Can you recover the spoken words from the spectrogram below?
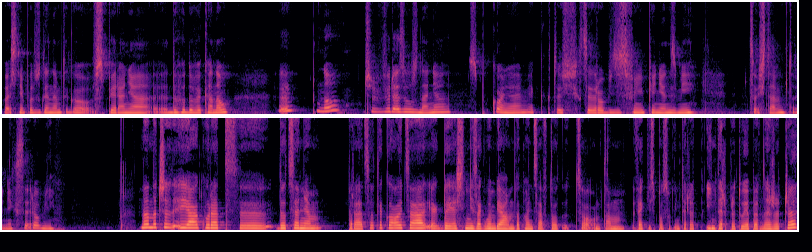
właśnie pod względem tego wspierania e, dochodowy kanał. E, no, czy wyrazy uznania? Spokojnie. Jak ktoś chce robić ze swoimi pieniędzmi coś tam, to niech se robi. No, znaczy ja akurat y, doceniam pracę tego ojca. Jakby ja się nie zagłębiałam do końca w to, co on tam, w jaki sposób inter interpretuje pewne rzeczy,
